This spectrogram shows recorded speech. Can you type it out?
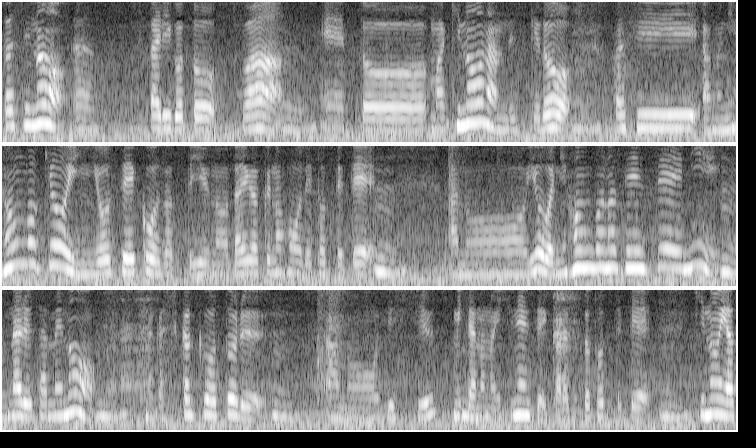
私の2人ごとは、うん、えっ、ー、とまあ昨日なんですけど、うん、私あの日本語教員養成講座っていうのを大学の方で取ってて、あの要は日本語の先生になるための、なんか資格を取る、あの実習みたいなのを1年生からずっと取ってて、昨日やっ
